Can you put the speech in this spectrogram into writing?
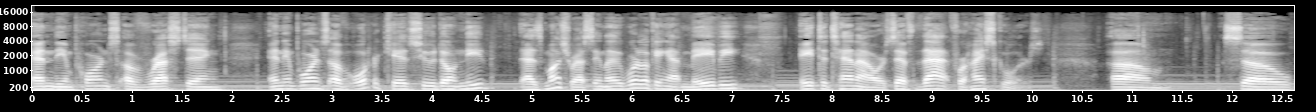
and the importance of resting and the importance of older kids who don't need as much resting. Like we're looking at maybe eight to 10 hours, if that, for high schoolers. Um, so,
